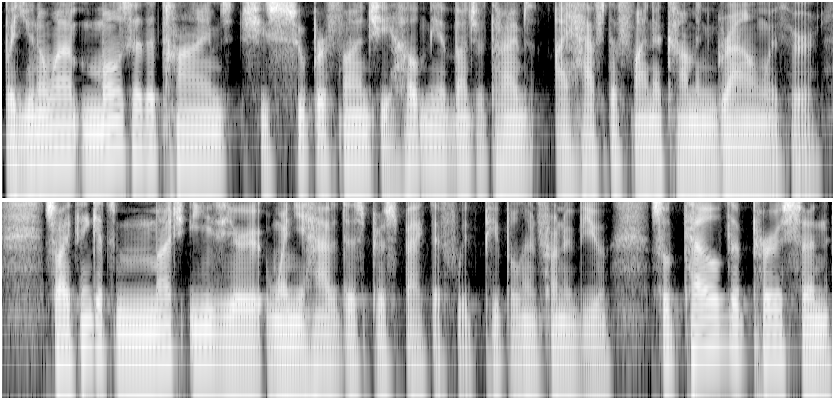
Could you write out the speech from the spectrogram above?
But you know what? Most of the times she's super fun. She helped me a bunch of times. I have to find a common ground with her. So I think it's much easier when you have this perspective with people in front of you. So tell the person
